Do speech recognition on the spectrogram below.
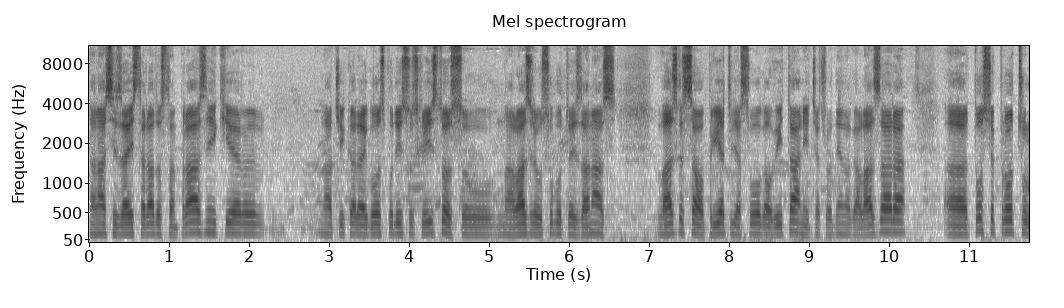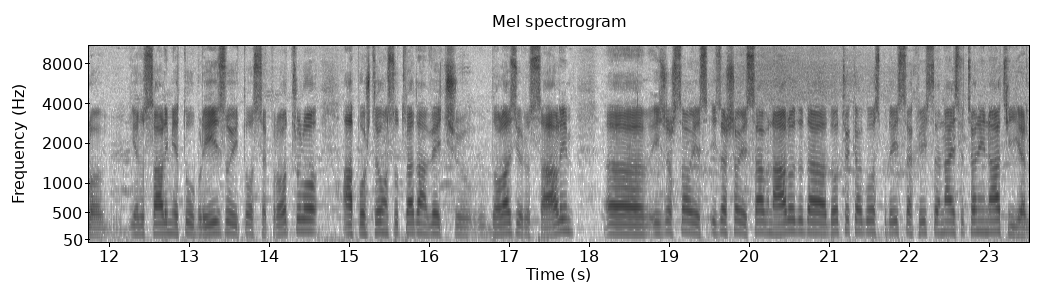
Danas je zaista radostan praznik jer znači, kada je gospod Isus Hristos na Lazarevu subotu je za nas vazgrsao prijatelja svoga u Vitani, četvodnevnog Lazara, to se pročulo. Jerusalim je tu blizu i to se pročulo, a pošto je on sutradan već dolazi u Jerusalim, izašao je, izašao je sav narod da dočeka gospoda Isusa Hrista na najsvećaniji način, jer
